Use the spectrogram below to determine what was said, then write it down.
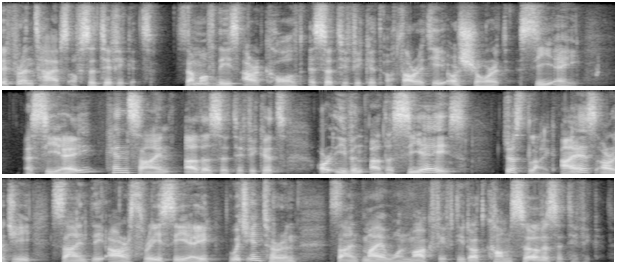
different types of certificates. Some of these are called a certificate authority or short CA. A CA can sign other certificates or even other CAs, just like ISRG signed the R3 CA, which in turn signed my onemark50.com server certificate.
